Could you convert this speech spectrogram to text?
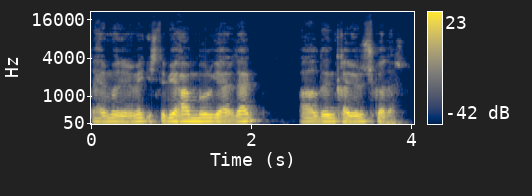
termodinamik işte bir hamburgerden aldığın kalori şu kadar.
